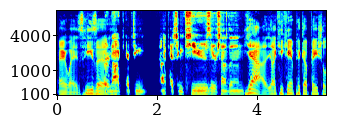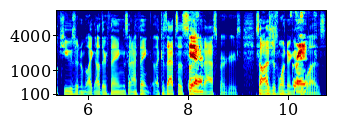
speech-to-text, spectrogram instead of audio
anyways, he's a Or not catching not catching cues or something. yeah, like he can't pick up facial cues and like other things, and I think because that's a sign Yeah. of Asperger's. So I was just wondering if he was.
